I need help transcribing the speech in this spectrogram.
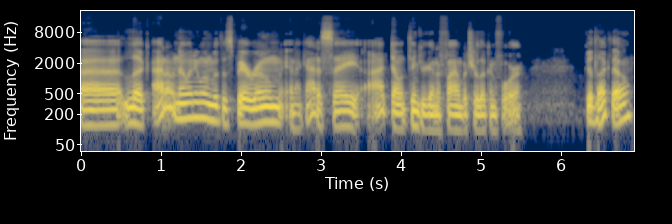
Uh, look, I don't know anyone with a spare room, and I gotta say, I don't think you're gonna find what you're looking for. Good luck, though.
